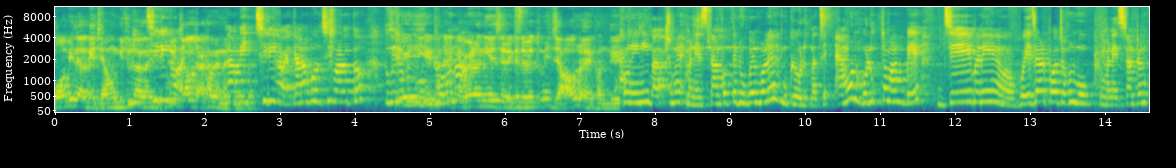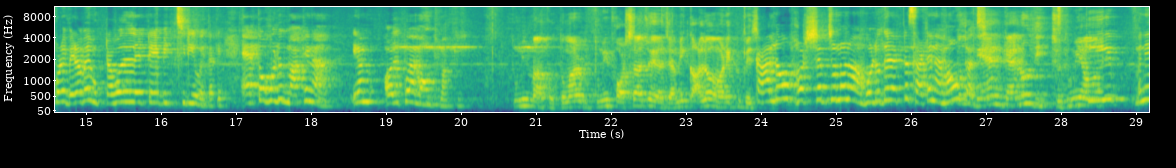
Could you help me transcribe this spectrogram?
কমই লাগিয়েছে এমন কিছু লাগাইনি তুমি যাও দেখাবে না না বিচ্ছিরি হয়। কেন বলছি বলো তো? তুমি যখন এখানে না ক্যামেরা নিয়ে এসে রেখে দেবে। তুমি যাও না এখান দিয়ে। এখন ইনি বাথরুমে মানে স্নান করতে ঢুকবেন বলে মুখে হলুদ মাখছে। এমন হলুদটা মাখবে যে মানে হয়ে যাওয়ার পর যখন মুখ মানে স্নান টান করে বেরোবে মুখটা হলদেটে বিচ্ছিরি হয়ে থাকে। এত হলুদ মাখে না। এরকম অল্প অ্যামাউন্ট মাখে। তুমি মাখো তোমার তুমি ফর্সা আছো আছে আমি কালো আমার একটু বেশি। কালো ভরসার জন্য না হলুদের একটা সার্টেন অ্যামাউন্ট আছে। জ্ঞান কেন দিচ্ছ? তুমি আমাকে মানে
